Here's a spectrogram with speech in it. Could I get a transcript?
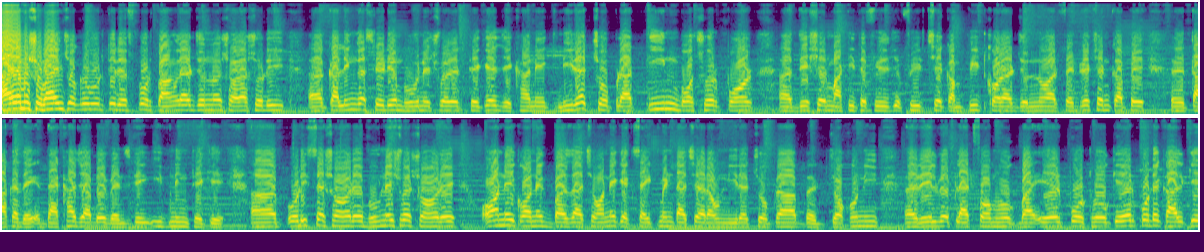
হাই, আমি শুভায়ন চক্রবর্তী রেসপোর্ট বাংলার জন্য সরাসরি কালিঙ্গা স্টেডিয়াম ভুবনেশ্বরের থেকে, যেখানে নীরাজ চোপড়া তিন বছর পর দেশের মাটিতে ফিরছে কম্পিট করার জন্য। আর ফেডারেশন কাপে তাকে দেখা যাবে ওয়েন্সডে ইভিনিং থেকে। ওড়িশা শহরে, ভুবনেশ্বর শহরে অনেক অনেক বাজ আছে, অনেক এক্সাইটমেন্ট আছে অ্যারাউন্ড নীরাজ চোপড়া। যখনই রেলওয়ে প্ল্যাটফর্ম হোক বা এয়ারপোর্ট হোক এয়ারপোর্টে কালকে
